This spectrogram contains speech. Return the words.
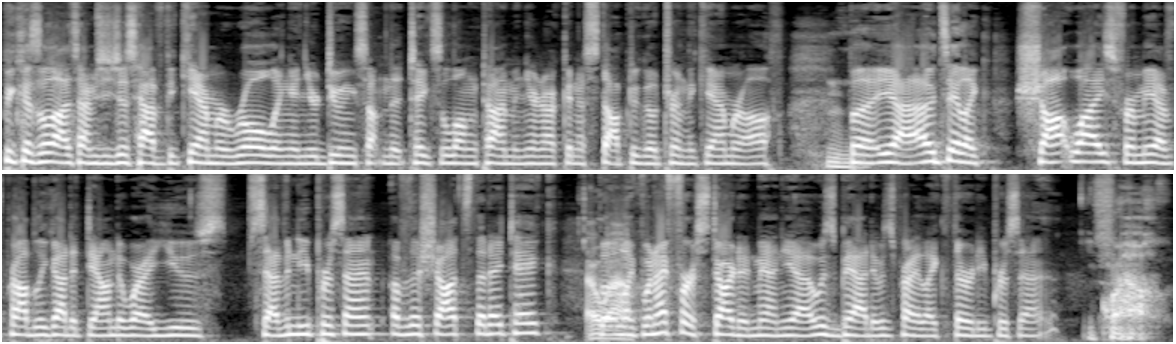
because a lot of times you just have the camera rolling and you're doing something that takes a long time and you're not going to stop to go turn the camera off. Mm-hmm. But yeah, I would say like shot wise for me, I've probably got it down to where I use 70% of the shots that I take. Oh, but wow. like when I first started, man, yeah, it was bad. It was probably like 30%. Wow.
